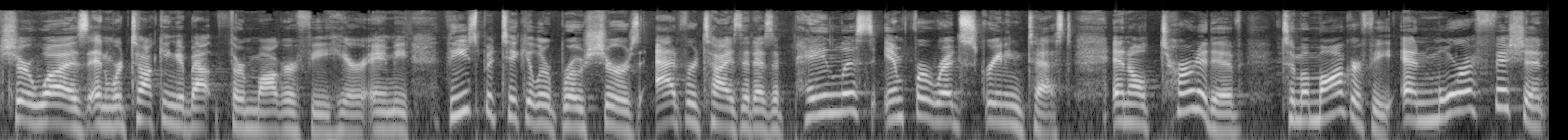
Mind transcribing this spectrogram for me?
Sure was, and we're talking about thermography here, Amy. These particular brochures advertise it as a painless infrared screening test, an alternative to mammography, and more efficient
